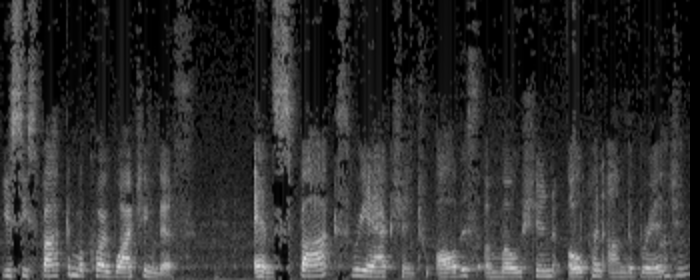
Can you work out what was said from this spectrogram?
you see Spock and McCoy watching this. And Spock's reaction to all this emotion open on the bridge, mm-hmm.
